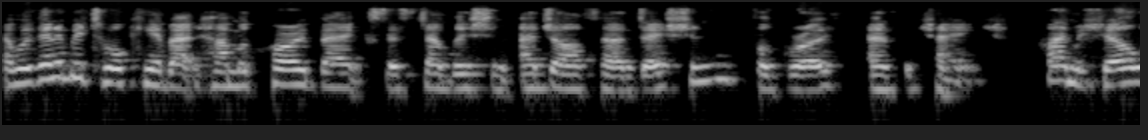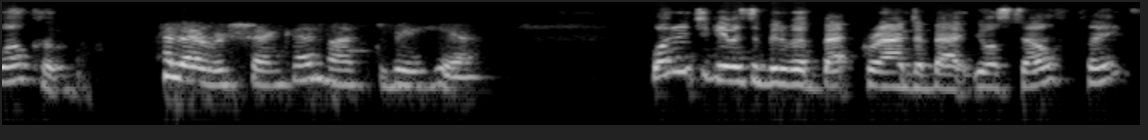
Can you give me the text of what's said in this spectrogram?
And we're going to be talking about how Macquarie Bank's established an agile foundation for growth and for change. Hi, Michelle, welcome. Hello, Rushenka. Nice to be here. Why don't you give us a bit of a background about yourself, please?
